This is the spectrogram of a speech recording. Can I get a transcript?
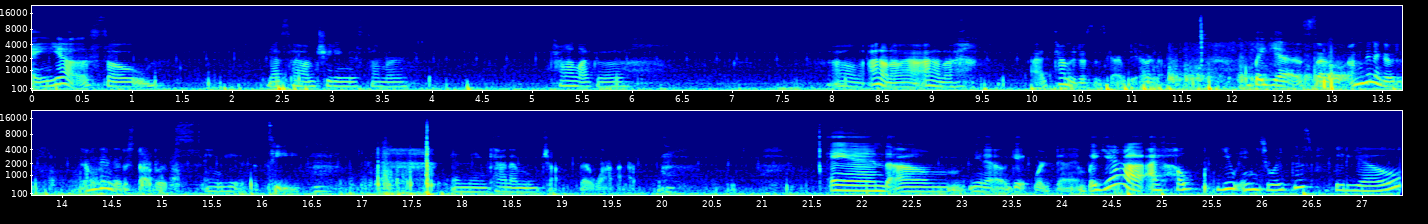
And yeah, so that's how I'm treating this summer. Kind of like a I don't know. I don't know how. I don't know. I kind of just described it. I don't know. But yeah, so I'm gonna go to I'm gonna go to Starbucks and get a tea, and then kind of mooch off their vibe, and um, you know, get work done. But yeah, I hope you enjoyed this video.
